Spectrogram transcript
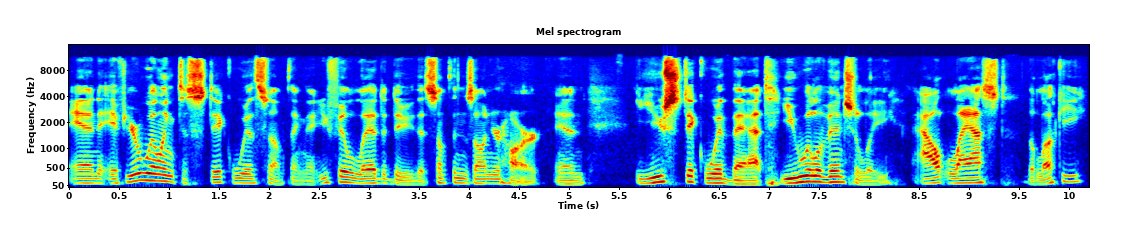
And if you're willing to stick with something that you feel led to do, that something's on your heart, and you stick with that, you will eventually outlast the lucky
